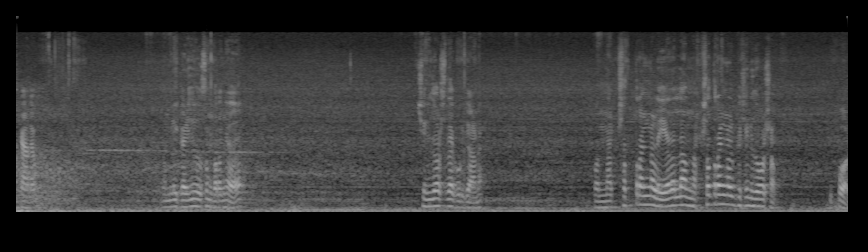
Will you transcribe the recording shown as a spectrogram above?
നമസ്കാരം. നമ്മൾ ഈ കഴിഞ്ഞ ദിവസം പറഞ്ഞത് ശനിദോഷത്തെക്കുറിച്ചാണ്. അപ്പോൾ നക്ഷത്രങ്ങൾ ഏതെല്ലാം നക്ഷത്രങ്ങൾക്ക് ശനിദോഷം? ഇപ്പോൾ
